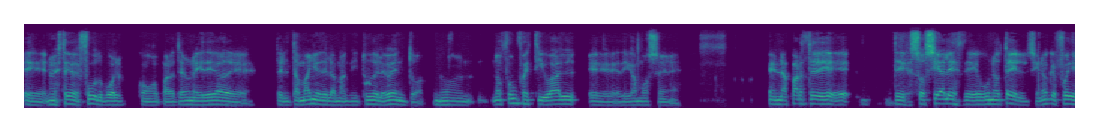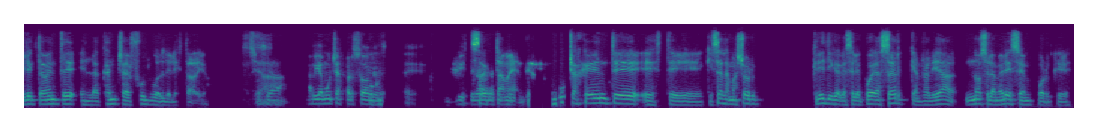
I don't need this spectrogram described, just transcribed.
eh, en un estadio de fútbol, como para tener una idea del tamaño y de la magnitud del evento. No, fue un festival, eh, digamos, en la parte de, sociales de un hotel, sino que fue directamente en la cancha de fútbol del estadio. O sea, había muchas personas. Eh, exactamente. Mucha gente, este, quizás la mayor crítica que se le puede hacer, que en realidad no se la merecen porque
